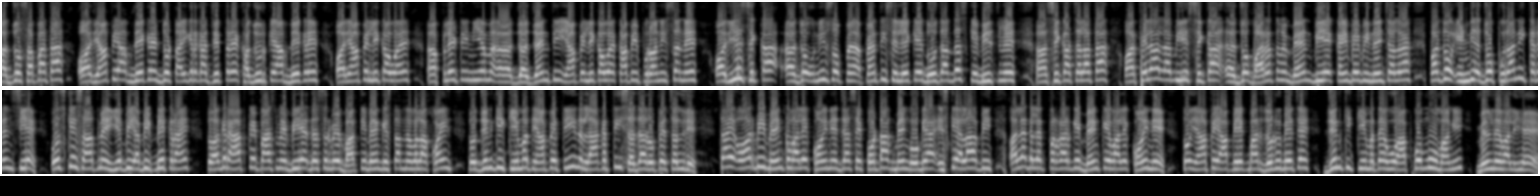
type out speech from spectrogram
जो सपा था, और यहाँ पे आप देख रहे हैं, जो टाइगर का चित्र है, खजूर के आप देख रहे हैं, और यहाँ पे लिखा हुआ है प्लेटिनियम जयंती, यहाँ पे लिखा हुआ है, काफ़ी पुरानी सन है और ये सिक्का जो 1935 से लेके 2010 के बीच में सिक्का चला था। और फ़िलहाल अब ये सिक्का जो भारत में बैन भी है, कहीं पे भी नहीं चल रहा है, पर जो इंडिया, जो पुरानी करेंसी है, उसके साथ में ये भी अभी बिक रहा है। तो अगर आपके पास में भी है दस रुपए भारतीय बैंक स्थापना वाला कॉइन तो जिनकी कीमत यहाँ पे तीन लाख तीस हज़ार रुपए चल रही है। चाहे और भी बैंक वाले कॉइन है, जैसे कोटाक बैंक हो गया, इसके अलावा भी अलग अलग प्रकार के बैंक के वाले कॉइन है तो यहाँ पे आप एक बार ज़रूर बेचें। जिनकी कीमत है वो आपको मुँह मांगी मिलने वाली है।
